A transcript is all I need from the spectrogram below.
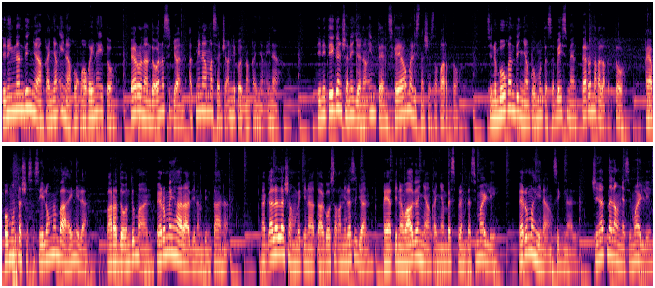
Tiningnan din niya ang kanyang ina kung okay na ito pero nandoon na si Jan at minamassage ang likod ng kanyang ina. Tinitigan siya ni Jan ng intense kaya umalis na siya sa kwarto. Sinubukan din niyang pumunta sa basement pero nakalak ito. Kaya pumunta siya sa silong ng bahay nila para doon dumaan pero may hara din ang bintana. Nag-alala siyang may tinatago sa kanila si Jan kaya tinawagan niya ang kanyang best friend na si Marley pero mahina ang signal. Chinat na lang niya si Marley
